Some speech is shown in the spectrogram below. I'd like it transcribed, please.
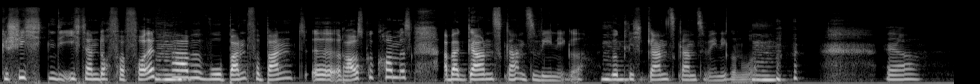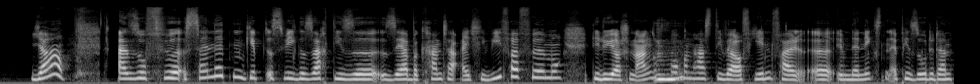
Geschichten, die ich dann doch verfolgt mhm. habe, wo Band für Band äh, rausgekommen ist, aber ganz, ganz wenige. Mhm. Wirklich ganz, ganz wenige nur. Mhm. ja. Ja, also für Sanditon gibt es, wie gesagt, diese sehr bekannte ITV-Verfilmung, die du ja schon angesprochen mhm. hast, die wir auf jeden Fall äh, in der nächsten Episode dann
